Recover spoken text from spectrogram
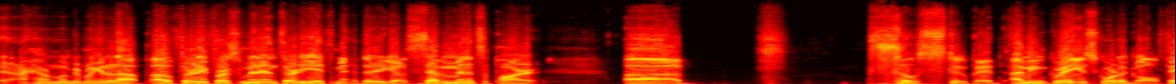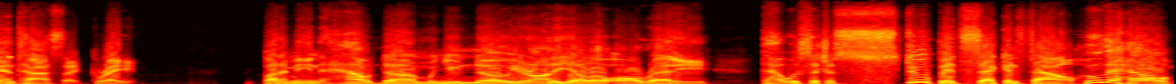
uh, on, let me bring it up. Oh, 31st minute and 38th minute. There you go. Seven minutes apart. Uh, so stupid. I mean, great. You scored a goal. Fantastic. Great. But I mean, how dumb when you know you're on a yellow already. That was such a stupid second foul. Who the hell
